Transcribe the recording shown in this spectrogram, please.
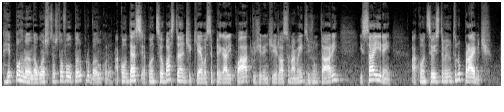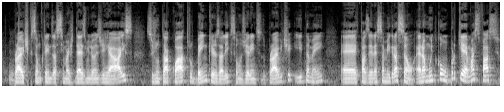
retornando. Algumas pessoas estão voltando para o banco, né? Acontece, aconteceu bastante, que é você pegar ali quatro gerentes de relacionamento, se juntarem e saírem. Aconteceu isso também muito no private. O private, que são clientes acima de 10 milhões de reais, se juntar quatro bankers ali, que são os gerentes do private, e também é, fazer essa migração. Era muito comum, porque é mais fácil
